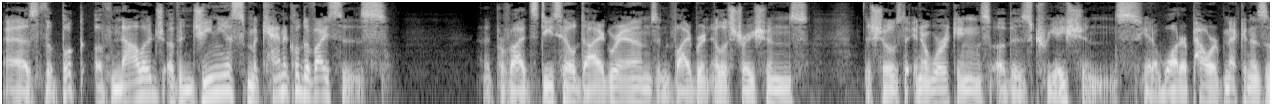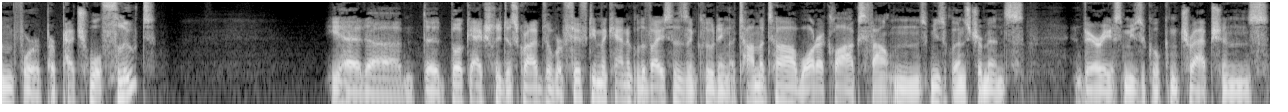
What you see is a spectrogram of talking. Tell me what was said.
as the Book of Knowledge of Ingenious Mechanical Devices. And it provides detailed diagrams and vibrant illustrations that shows the inner workings of his creations. He had a water powered mechanism for a perpetual flute. He had uh, the book actually describes over 50 mechanical devices, including automata, water clocks, fountains, musical instruments, and various musical contraptions.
